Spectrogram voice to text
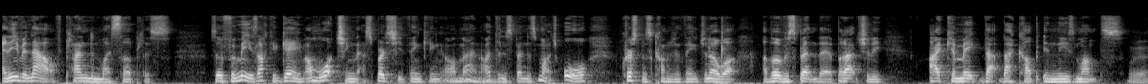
And even now, I've planned in my surplus. So for me, it's like a game. I'm watching that spreadsheet thinking, oh man, I didn't spend as much. Or Christmas comes and think, "Do you know what? I've overspent there, but actually, I can make that back up in these months. Yeah.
